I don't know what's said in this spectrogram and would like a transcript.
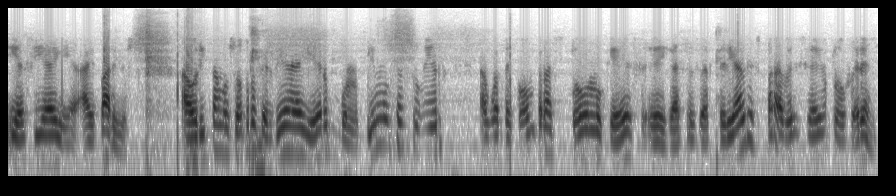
y así hay, hay varios. Ahorita nosotros el día de ayer volvimos a subir a Guatecompras todo lo que es eh, gases arteriales para ver si hay otro diferente.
